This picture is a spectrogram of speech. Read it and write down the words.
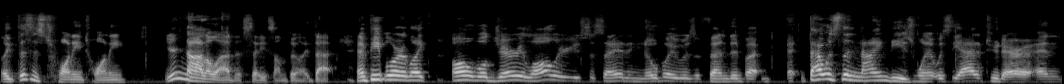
Like this is 2020. You're not allowed to say something like that. And people are like, "Oh, well, Jerry Lawler used to say it, and nobody was offended." But eh, that was the '90s when it was the Attitude Era, and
